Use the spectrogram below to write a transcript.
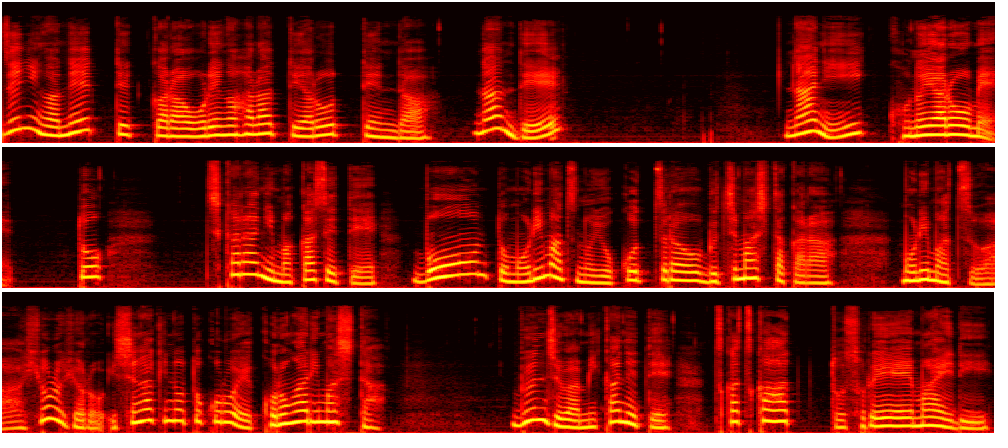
銭がねってっから俺が払ってやろうってんだ。なんで？何？この野郎め。と力に任せてボーンと森松の横っ面をぶちましたから森松はひょろひょろ石垣のところへ転がりました。文治は見かねてつかつかっとそれへ参り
